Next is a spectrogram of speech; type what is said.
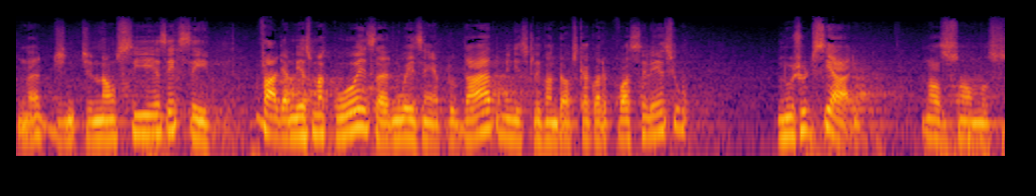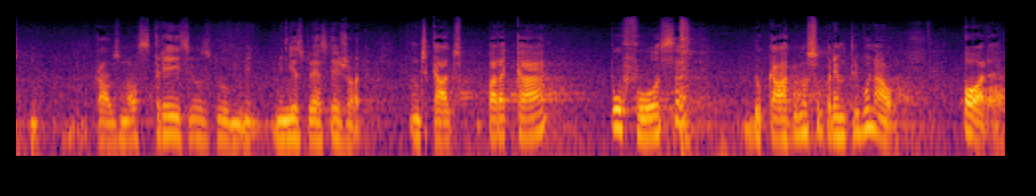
né, de, de não se exercer. Vale a mesma coisa no exemplo dado, ministro Lewandowski, agora por Vossa Excelência, no Judiciário. Nós somos, no caso, nós três e os do ministro do STJ, indicados para cá por força do cargo no Supremo Tribunal. Ora,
